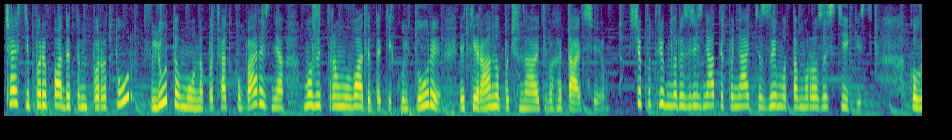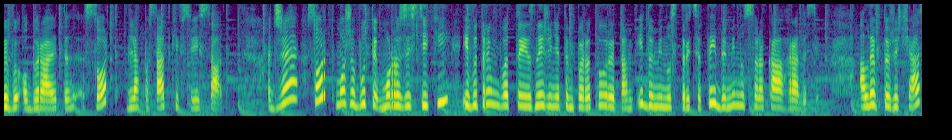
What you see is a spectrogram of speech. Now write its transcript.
Часті перепади температур в лютому, на початку березня можуть травмувати такі культури, які рано починають вегетацію. Ще потрібно розрізняти поняття зимо та морозостійкість, коли ви обираєте сорт для посадки в свій сад. Адже сорт може бути морозостійкий і витримувати зниження температури там і до мінус 30, і до мінус 40 градусів. Але в той же час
